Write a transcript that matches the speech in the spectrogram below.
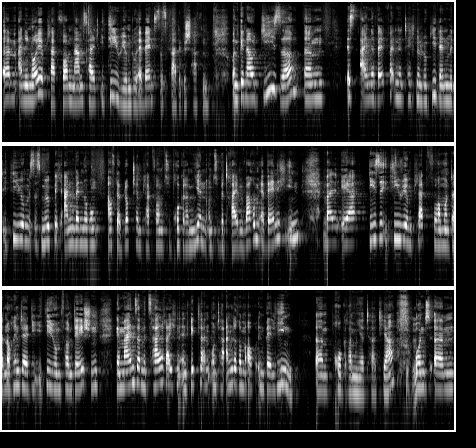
ähm, eine neue Plattform namens halt Ethereum, du erwähnst es gerade, geschaffen. Und genau diese ähm, ist eine weltverändernde Technologie, denn mit Ethereum ist es möglich, Anwendungen auf der Blockchain-Plattform zu programmieren und zu betreiben. Warum erwähne ich ihn? Weil er diese Ethereum-Plattform und dann auch hinterher die Ethereum Foundation gemeinsam mit zahlreichen Entwicklern, unter anderem auch in Berlin, ähm, programmiert hat, ja. Mhm. Und ähm,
